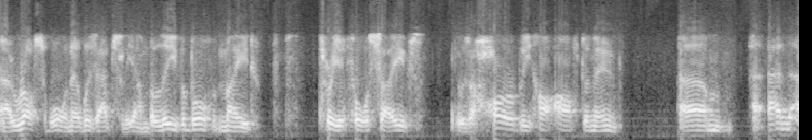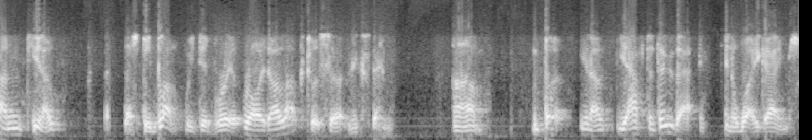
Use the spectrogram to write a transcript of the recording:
Uh, Ross Worner was absolutely unbelievable. Made three or four saves. It was a horribly hot afternoon, um, and and you know, let's be blunt, we did ride our luck to a certain extent. Um, but, you know, you have to do that in away games.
